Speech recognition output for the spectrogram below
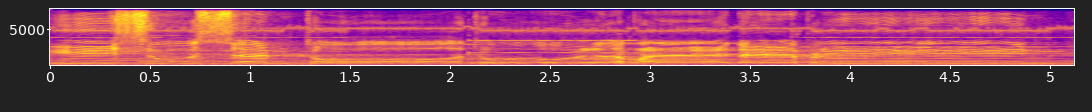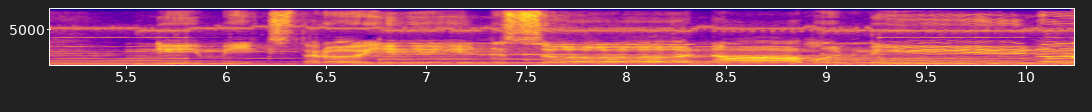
Iisus-în totul pe deplin, Nimic străin să n-am în mine,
